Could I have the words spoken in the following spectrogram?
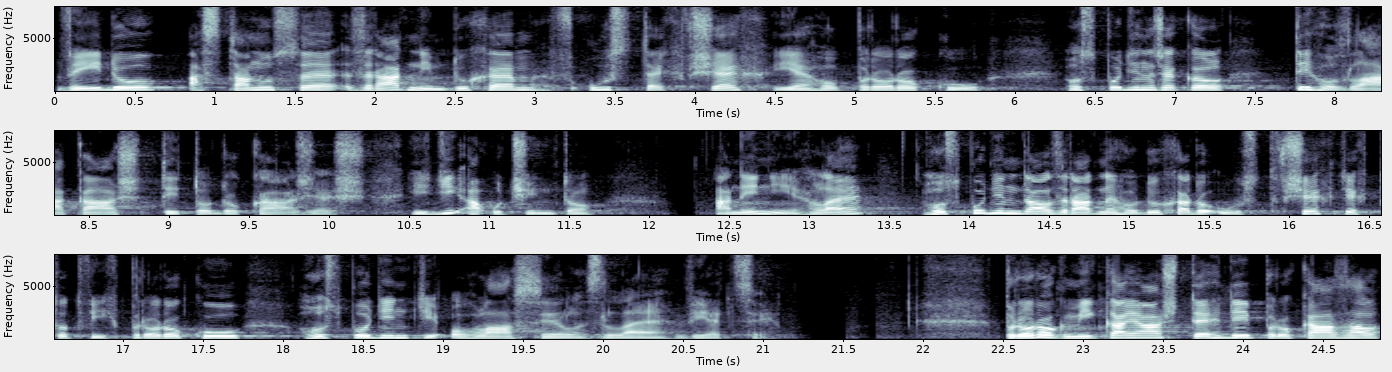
vyjdu a stanu se zrádným duchem v ústech všech jeho proroků. Hospodin řekl, ty ho zlákáš, ty to dokážeš. Jdi a učin to. A nyní, hle, hospodin dal zrádného ducha do úst všech těchto tvých proroků, hospodin ti ohlásil zlé věci. Prorok Mikajáš tehdy prokázal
